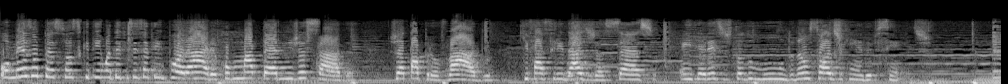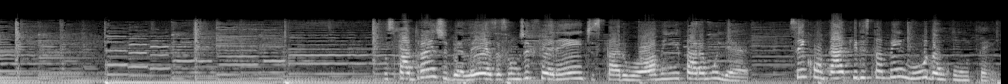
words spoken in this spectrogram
ou mesmo pessoas que têm uma deficiência temporária, como uma perna engessada. Já está provado que facilidade de acesso é interesse de todo mundo, não só de quem é deficiente. Os padrões de beleza são diferentes para o homem e para a mulher, sem contar que eles também mudam com o tempo.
